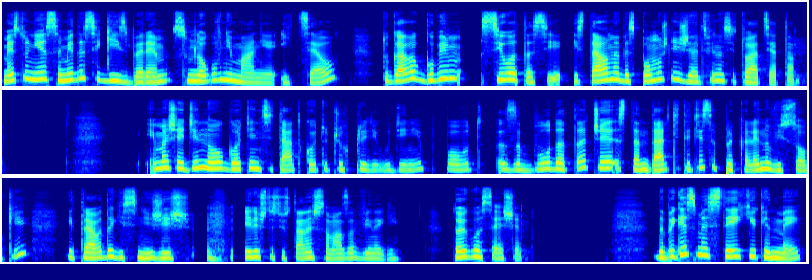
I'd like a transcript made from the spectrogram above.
вместо ние сами да си ги изберем с много внимание и цел, тогава губим силата си и ставаме безпомощни жертви на ситуацията. Имаше един много готин цитат, който чух преди години по повод заблудата, че стандартите ти са прекалено високи и трябва да ги снижиш. Или ще си останеш сама за винаги. Той гласеше The biggest mistake you can make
